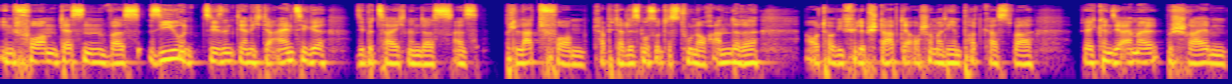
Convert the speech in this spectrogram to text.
in Form dessen, was Sie, und Sie sind ja nicht der Einzige, Sie bezeichnen das als Plattformkapitalismus und das tun auch andere. Autor wie Philipp Stab, der auch schon mal hier im Podcast war. Vielleicht können Sie einmal beschreiben,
